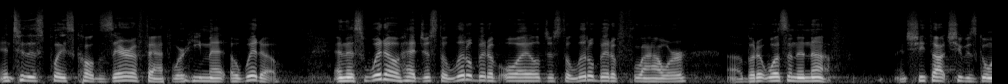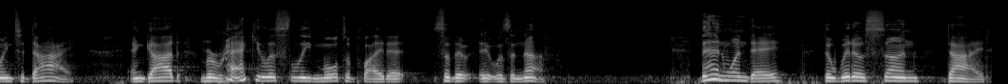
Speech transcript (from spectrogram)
into this place called zarephath where he met a widow and this widow had just a little bit of oil just a little bit of flour uh, but it wasn't enough and she thought she was going to die and God miraculously multiplied it so that it was enough. Then one day, the widow's son died.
